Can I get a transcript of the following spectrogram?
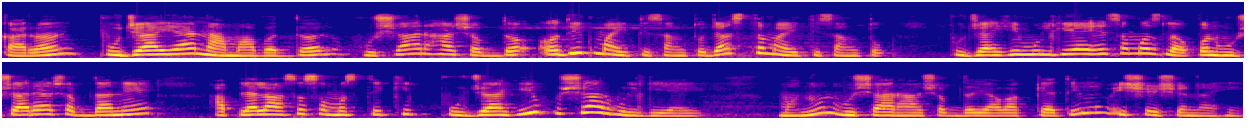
कारण पूजा या नामाबद्दल हुशार हा शब्द अधिक माहिती सांगतो जास्त माहिती सांगतो. पूजा ही मुलगी आहे हे समजलं पण हुशार या शब्दाने आपल्याला असं समजते की पूजा ही हुशार मुलगी आहे. म्हणून हुशार हा शब्द या वाक्यातील विशेषण आहे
